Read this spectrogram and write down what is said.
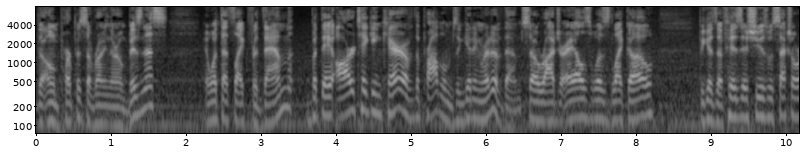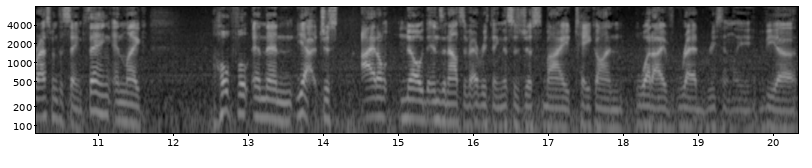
the own purpose of running their own business and what that's like for them. But they are taking care of the problems and getting rid of them. So Roger Ailes was let go because of his issues with sexual harassment. The same thing, and like hopeful, and then yeah, just I don't know the ins and outs of everything. This is just my take on what I've read recently via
